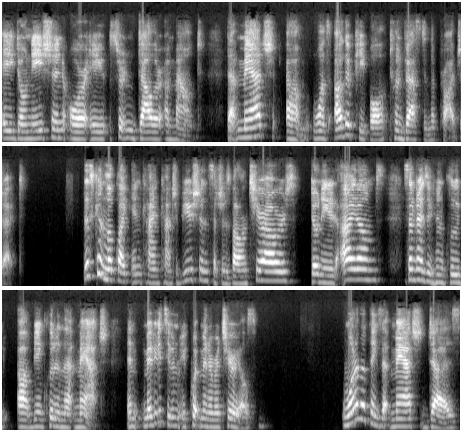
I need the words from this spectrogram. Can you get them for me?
a donation or a certain dollar amount that match um, wants other people to invest in the project. This can look like in-kind contributions such as volunteer hours, donated items. Sometimes it can include um, be included in that match, and maybe it's even equipment or materials. One of the things that match does,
